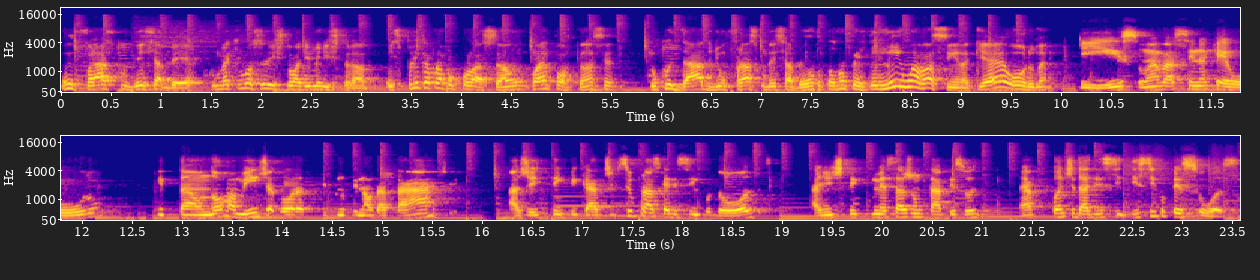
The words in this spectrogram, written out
um frasco desse aberto, como é que vocês estão administrando? Explica para a população qual a importância do cuidado de um frasco desse aberto para não perder nenhuma vacina, que é ouro, né? Isso, uma vacina que é ouro. Então, normalmente agora, tipo, no final da tarde, a gente tem que ficar, tipo, se o frasco é de cinco doses, a gente tem que começar a juntar pessoas, a quantidade de cinco pessoas,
